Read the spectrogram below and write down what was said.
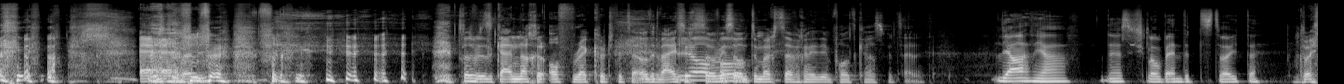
Ähm. du kannst mir das gerne nachher off-record erzählen. Oder weiss ich Ja, sowieso voll. und du möchtest es einfach nicht im Podcast erzählen. Ja, ja. Das ist, glaube ich, Ende des Zweiten. Gut.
